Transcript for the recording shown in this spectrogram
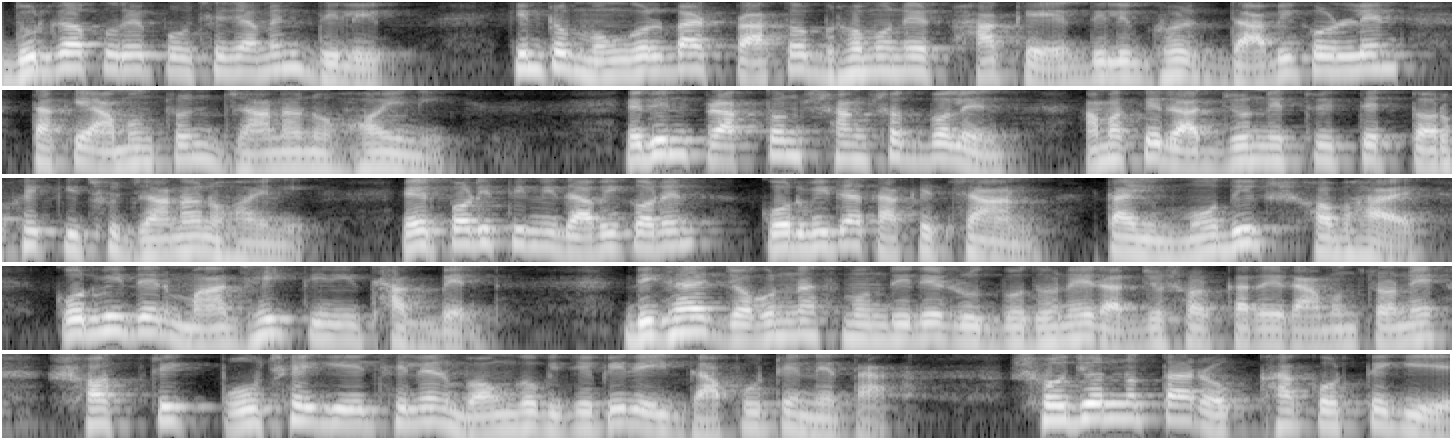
দুর্গাপুরে পৌঁছে যাবেন দিলীপ। কিন্তু মঙ্গলবার প্রাতভ্রমণের ফাঁকে দিলীপ ঘোষ দাবি করলেন, তাকে আমন্ত্রণ জানানো হয়নি। এদিন প্রাক্তন সাংসদ বলেন, আমাকে রাজ্য নেতৃত্বের তরফে কিছু জানানো হয়নি। এরপরই তিনি দাবি করেন, কর্মীরা তাকে চান, তাই মোদির সভায় কর্মীদের মাঝেই তিনি থাকবেন। দীঘায় জগন্নাথ মন্দিরের উদ্বোধনে রাজ্য সরকারের আমন্ত্রণে সস্ত্রীক পৌঁছে গিয়েছিলেন বঙ্গ বিজেপির এই দাপুটে নেতা। সৌজন্যতা রক্ষা করতে গিয়ে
